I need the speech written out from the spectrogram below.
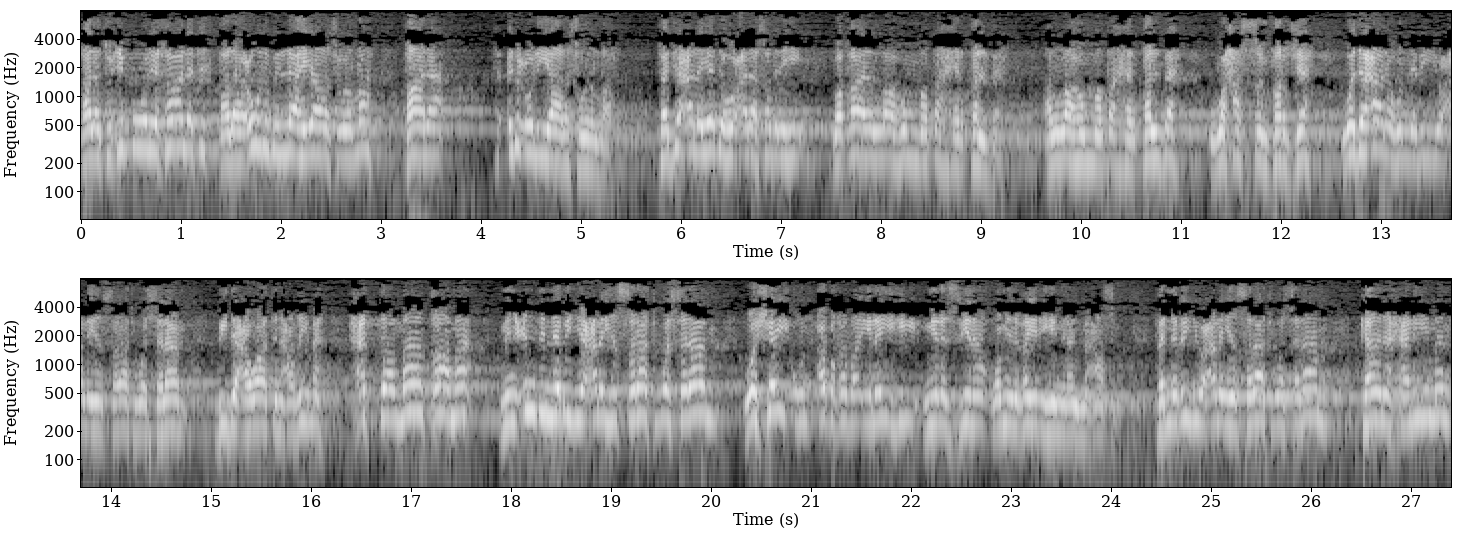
قال تحبه لخالتك؟ قال أعوذ بالله يا رسول الله. قال ادعوا لي يا رسول الله. فجعل يده على صدره وقال اللهم طهر قلبه اللهم طهر قلبه وحصن فرجه. ودعا له النبي عليه الصلاة والسلام بدعوات عظيمة حتى ما قام من عند النبي عليه الصلاة والسلام وشيء أبغض إليه من الزنا ومن غيره من المعاصي. فالنبي عليه الصلاة والسلام كان حليما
